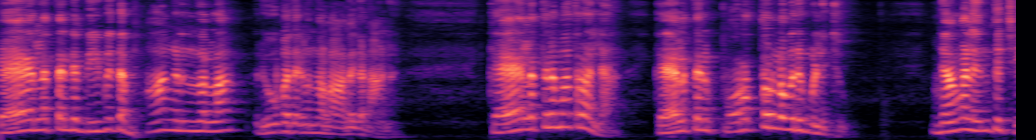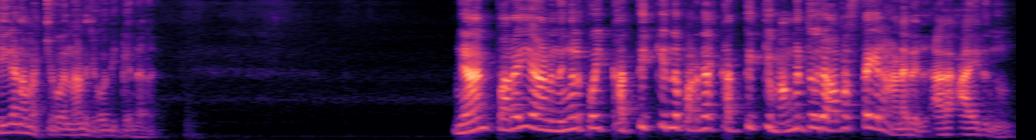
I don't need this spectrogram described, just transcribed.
കേരളത്തിന്റെ വിവിധ ഭാഗങ്ങളിൽ നിന്നുള്ള രൂപതകളിൽ നിന്നുള്ള ആളുകളാണ്. കേരളത്തിൽ മാത്രമല്ല കേരളത്തിന് പുറത്തുള്ളവരും വിളിച്ചു. ഞങ്ങൾ എന്ത് ചെയ്യണം അച്ചോ? എന്നാണ് ചോദിക്കുന്നത്. ഞാൻ പറയുകയാണ് നിങ്ങൾ പോയി കത്തിക്കുന്ന പറഞ്ഞാൽ കത്തിക്കും. അങ്ങനത്തെ ഒരു അവസ്ഥയിലാണ് ആയിരുന്നു.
